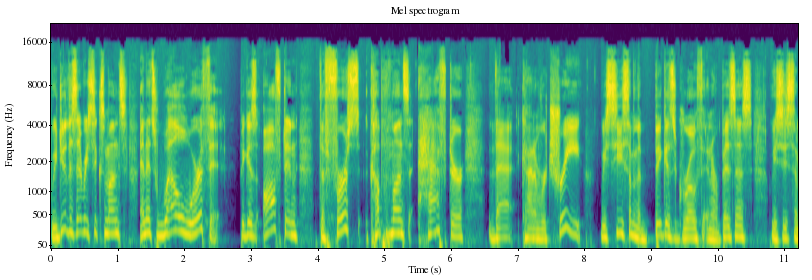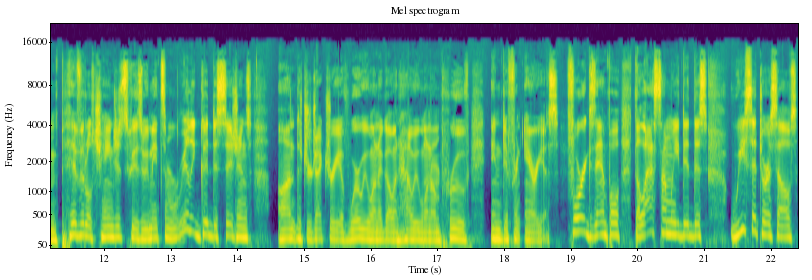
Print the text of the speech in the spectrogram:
We do this every six months and it's well worth it because often the first couple months after that kind of retreat, we see some of the biggest growth in our business. We see some pivotal changes because we made some really good decisions on the trajectory of where we want to go and how we want to improve in different areas. For example, the last time we did this, we said to ourselves,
